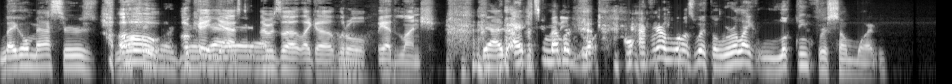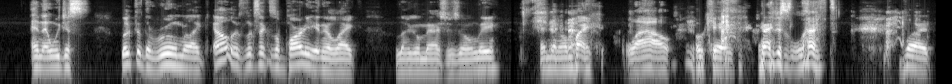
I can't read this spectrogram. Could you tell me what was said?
Lego Masters? oh, okay, Yeah, yes. yeah, There was a like a oh. little. We had lunch. Yeah, I, I just remember. I, I forgot who I was with, but we were like looking for someone, and then we just looked at the room. We're like, "Oh, it looks like it's a party," and they're like, "Lego Masters only." And then I'm like, "Wow, okay," and I just left. But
